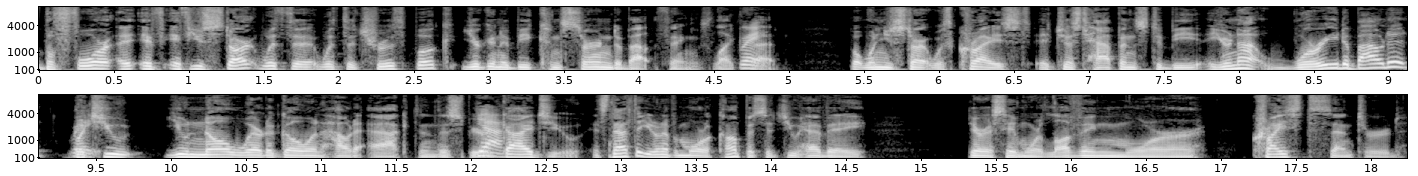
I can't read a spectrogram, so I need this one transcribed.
before if if you start with the with the truth book, you're going to be concerned about things like Right. that. But when you start with Christ, it just happens to be you're not worried about it, Right. but you you know where to go and how to act, and the Spirit Yeah. guides you. It's not that you don't have a moral compass; it's you have a dare I say more loving, more Christ centered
